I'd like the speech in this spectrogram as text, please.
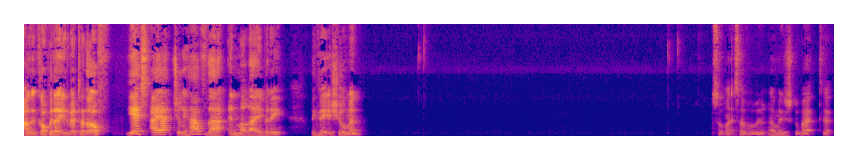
I'll get copyrighted, it off. Yes, I actually have that in my library, The Greatest Showman. So let's have a look. Let me just go back to it.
